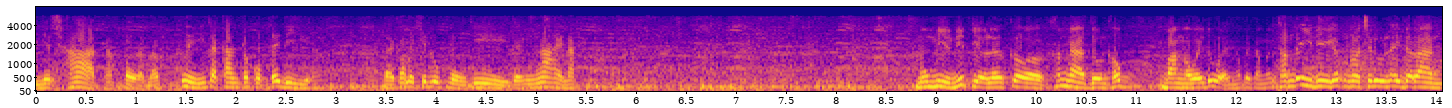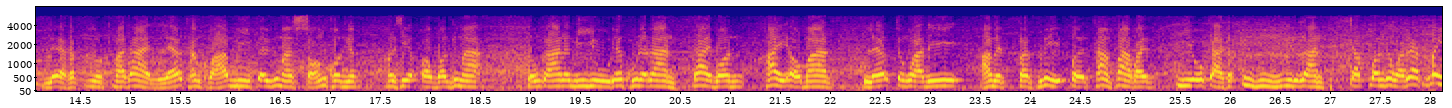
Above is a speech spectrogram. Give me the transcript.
ปิยชาติครับเปิดแล้วหนีจากการประกบได้ดีนะแต่ก็ไม่คิดลูกมงที่จะง่ายนักมุมมีอยู่นิดเดียวแล้วก็ข้างหน้าโดนเขาบังเอาไว้ด้วยครับไปทำให้ทำได้ดีครับนอชรูนไอดารานแล้วครับหลุดมาได้ แล้วทางขวามีเติมขึ้นมาสองคนครับมาเลเซียออกบอลขึ้นมา ตรงกลางนะมีอยู่แล้วคุณารานได้บอลให้ออกมา แล้วจังหวะนี้อาเมดฟาครีเปิดข้ามฟ้าไปมีโอกาสครับอือหืออิรานจับบอลจังหวะแรกไม่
